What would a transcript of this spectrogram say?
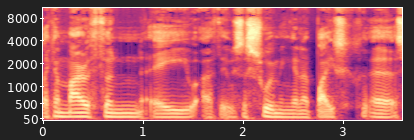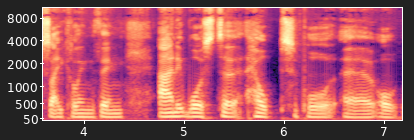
like a marathon, a I think it was a swimming and a bike uh, cycling thing, and it was to help support uh, or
